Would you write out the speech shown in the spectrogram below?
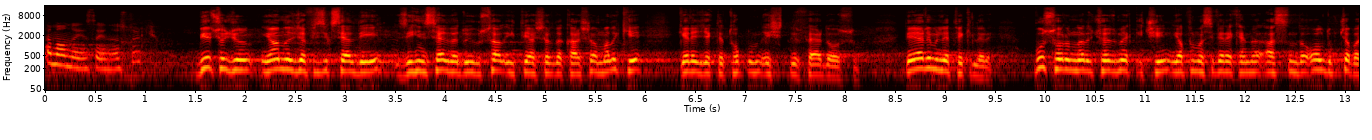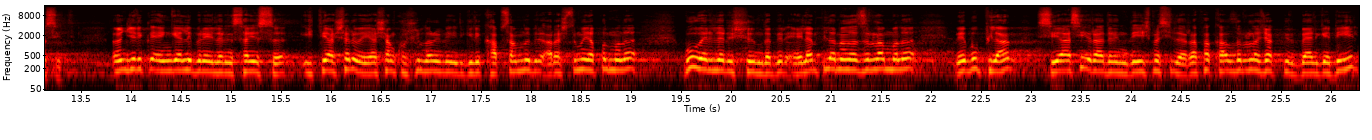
Tamamlayın Sayın Öztürk. Bir çocuğun yalnızca fiziksel değil, zihinsel ve duygusal ihtiyaçları da karşılanmalı ki gelecekte toplumun eşit bir ferdi olsun. Değerli milletvekilleri, bu sorunları çözmek için yapılması gerekenler aslında oldukça basit. Öncelikle engelli bireylerin sayısı, ihtiyaçları ve yaşam koşullarıyla ilgili kapsamlı bir araştırma yapılmalı. Bu veriler ışığında bir eylem planı hazırlanmalı ve bu plan siyasi iradenin değişmesiyle rafa kaldırılacak bir belge değil,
